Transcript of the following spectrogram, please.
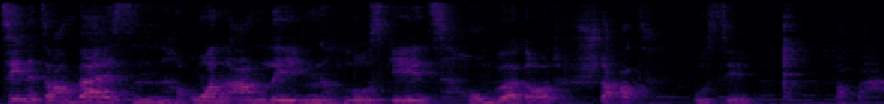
Zähne zusammenbeißen, Ohren anlegen, los geht's, Homeworkout, Start, Bussi, Baba.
